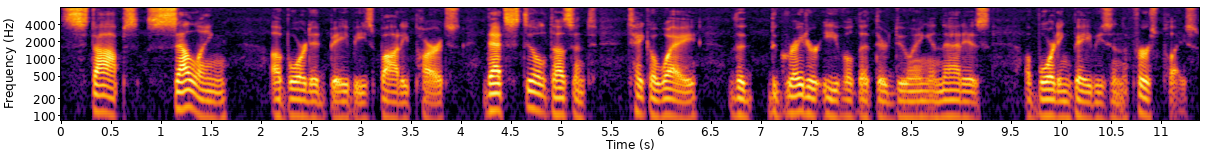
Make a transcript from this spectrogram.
stops selling aborted babies' body parts, that still doesn't take away the, the greater evil that they're doing, and that is aborting babies in the first place.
